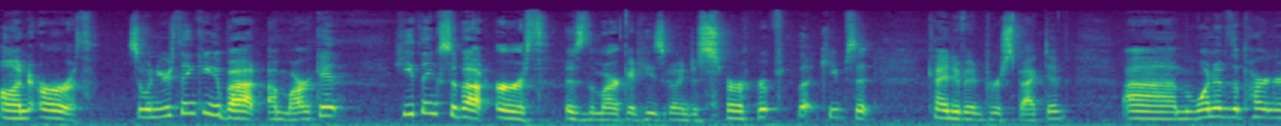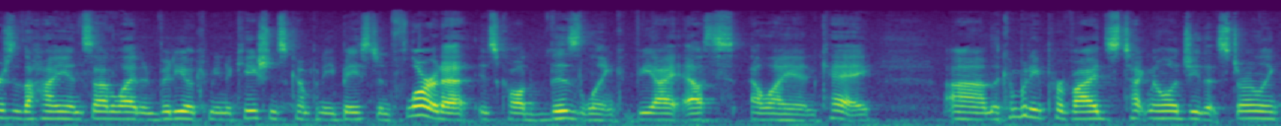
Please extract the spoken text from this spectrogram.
on earth so when you're thinking about a market he thinks about earth as the market he's going to serve that keeps it kind of in perspective um, one of the partners of the high-end satellite and video communications company based in florida is called vislink v-i-s-l-i-n-k um, the company provides technology that Starlink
